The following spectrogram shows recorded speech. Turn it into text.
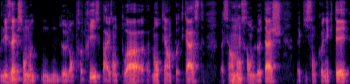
les actions de, l'entreprise. Par exemple, toi monter un podcast, bah, c'est un mmh ensemble de tâches qui sont connectées.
